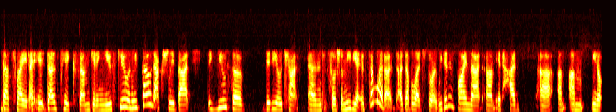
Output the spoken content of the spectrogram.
That's right. It does take some getting used to, and we found actually that the use of video chat and social media is somewhat a, a double-edged sword. We didn't find that um, it had, uh, um, um, you know,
